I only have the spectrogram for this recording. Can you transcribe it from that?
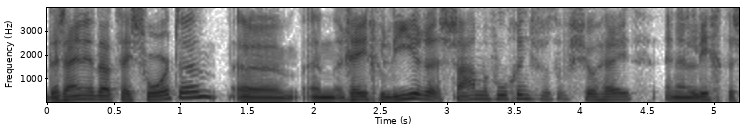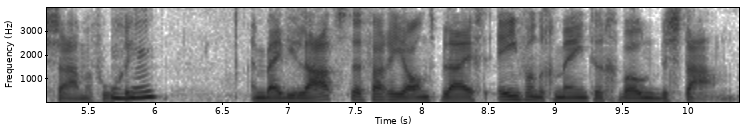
Er zijn inderdaad twee soorten: een reguliere samenvoeging, zoals het officieel heet, en een lichte samenvoeging. Mm -hmm. En bij die laatste variant blijft één van de gemeenten gewoon bestaan.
